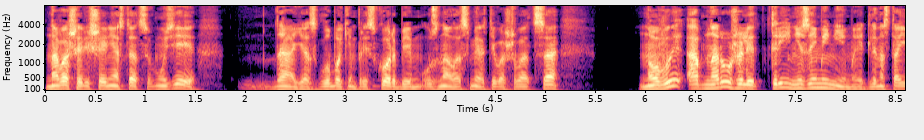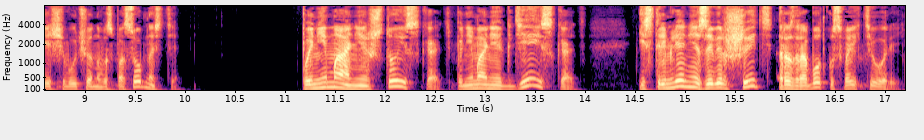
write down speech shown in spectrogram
на ваше решение остаться в музее. Да, я с глубоким прискорбием узнал о смерти вашего отца, но вы обнаружили три незаменимые для настоящего ученого способности. Понимание, что искать, понимание, где искать, и стремление завершить разработку своих теорий.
